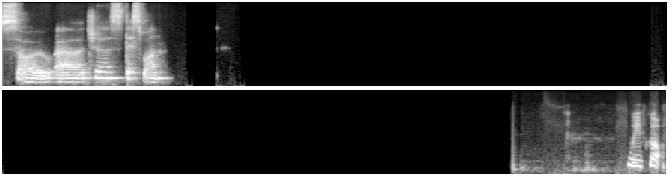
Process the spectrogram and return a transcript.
So uh, just this one. We've got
